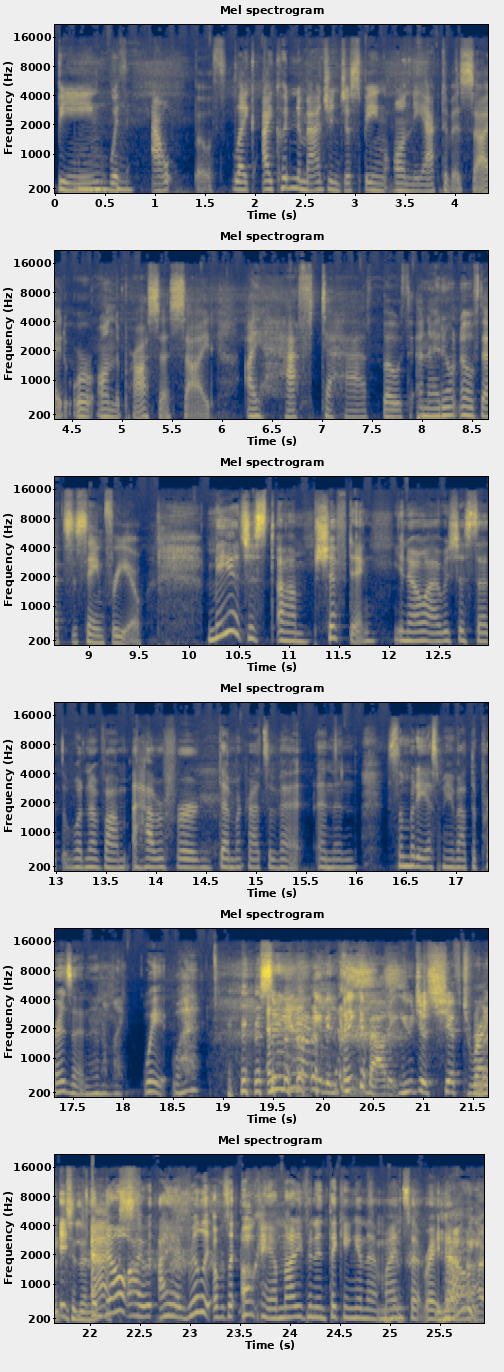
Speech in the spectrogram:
being mm-hmm. without both. Like, I couldn't imagine just being on the activist side or on the process side. I have to have both, and I don't know if that's the same for you. Me, it's just um, shifting. You know, I was just at one of um, a Haverford Democrats event, and then somebody asked me about the prison, and I'm like, wait, what? So you don't even think about it; you just shift right to the next. No, I, I really, I was like, okay, I'm not even in thinking in that mindset right Yeah, now. I, I,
